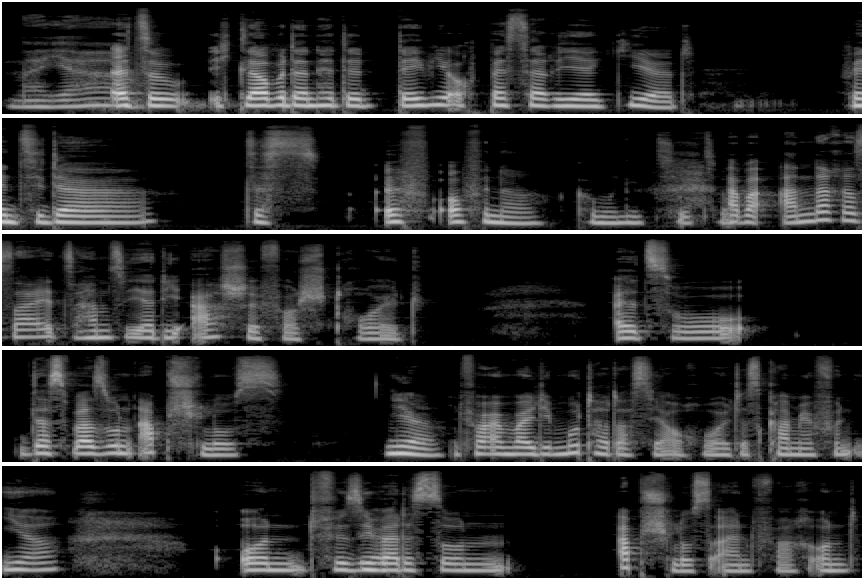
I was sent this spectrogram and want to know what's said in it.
Naja. Also, ich glaube, dann hätte Davy auch besser reagiert, wenn sie da das offener kommuniziert. So. Aber andererseits haben sie ja die Asche verstreut. Also, das war so ein Abschluss. ja, Vor allem, weil die Mutter das ja auch wollte. Das kam ja von ihr. Und für sie Ja. war das so ein Abschluss einfach. Und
